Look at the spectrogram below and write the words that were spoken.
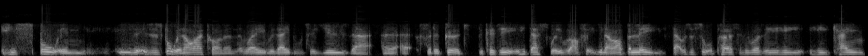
his sporting he's, a sporting icon, and the way he was able to use that uh, uh for the good, because he, that's what he, you know. I believe that was the sort of person he was. He he, he came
